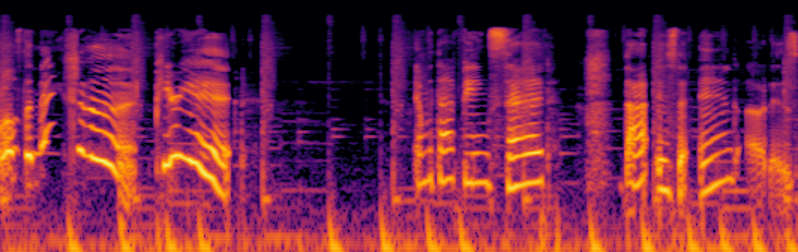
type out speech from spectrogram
rules the nation. Period. And with that being said, that is the end of this.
